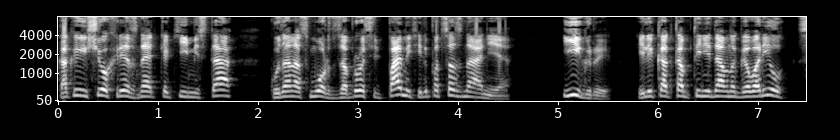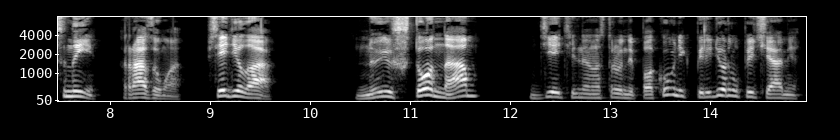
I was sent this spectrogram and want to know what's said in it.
как и еще хрен знает какие места, куда нас может забросить память или подсознание. Игры, или как там ты недавно говорил, сны, разума, все дела. Ну и что нам? Деятельно настроенный полковник передернул плечами.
